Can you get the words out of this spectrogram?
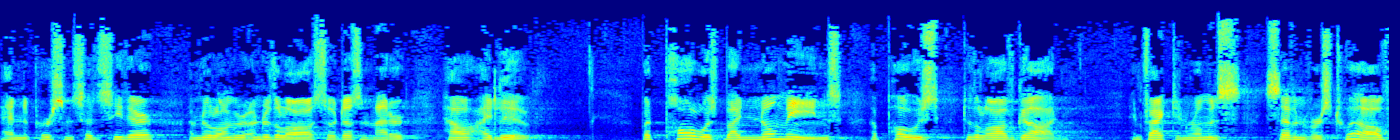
And the person said, see there, I'm no longer under the law, so it doesn't matter how I live. But Paul was by no means opposed to the law of God. In fact, in Romans 7 verse 12,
